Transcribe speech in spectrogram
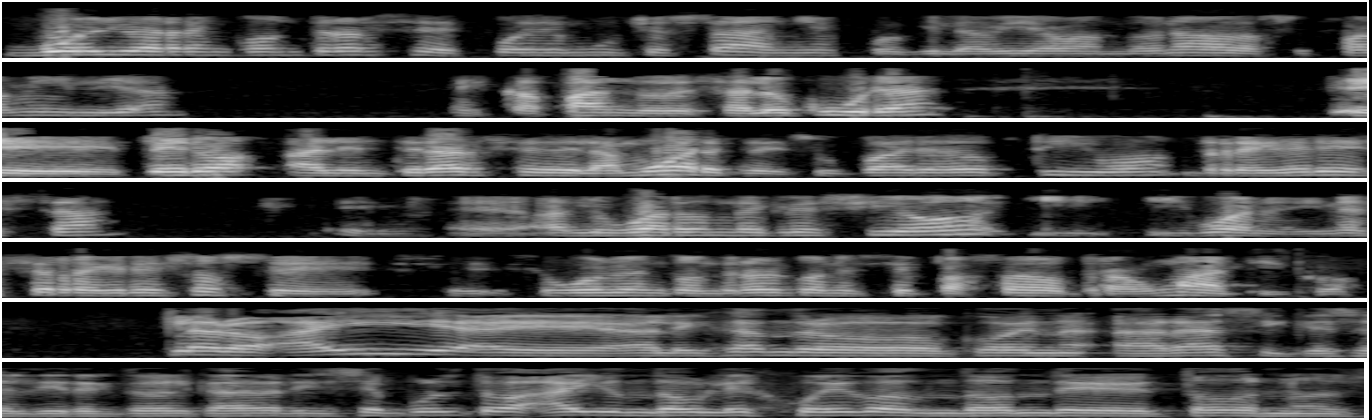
vuelve a reencontrarse después de muchos años, porque le había abandonado a su familia, escapando de esa locura, eh, pero al enterarse de la muerte de su padre adoptivo, regresa eh, eh, al lugar donde creció y, y bueno, y en ese regreso se, se, vuelve a encontrar con ese pasado traumático. Claro, ahí eh, Alejandro Cohen Arasi, que es el director del Cadáver Insepulto, hay un doble juego en donde todos nos,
